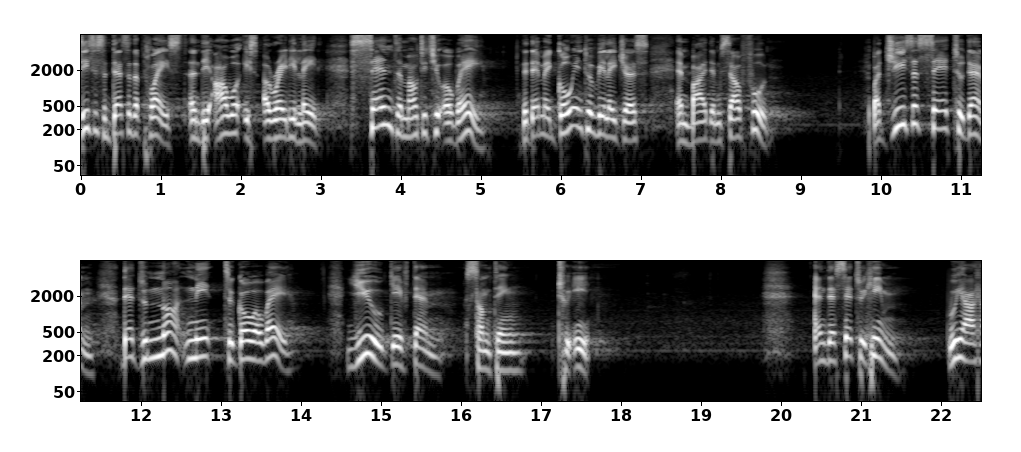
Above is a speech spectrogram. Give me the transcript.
This is a deserted place, and the hour is already late. Send the multitude away, that they may go into villages and buy themselves food. But Jesus said to them, They do not need to go away. You give them something to eat. And they said to him, we, are,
